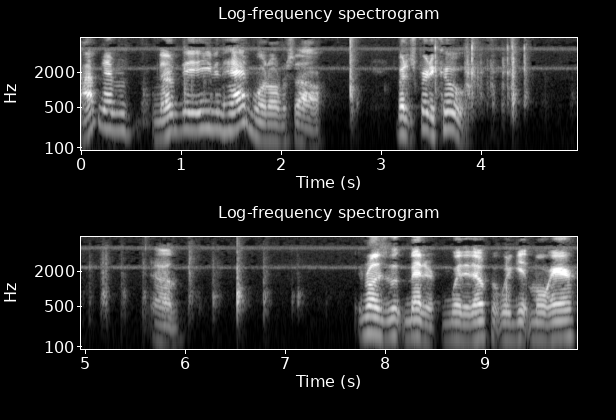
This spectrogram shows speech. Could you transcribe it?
I've never known they even had one on a saw, but it's pretty cool. Um, it runs a little better with it open. We get more air,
